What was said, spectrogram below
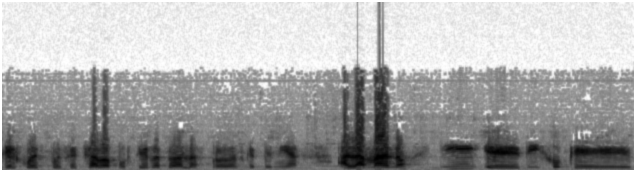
que el juez pues echaba por tierra todas las pruebas que tenía a la mano y eh, dijo que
